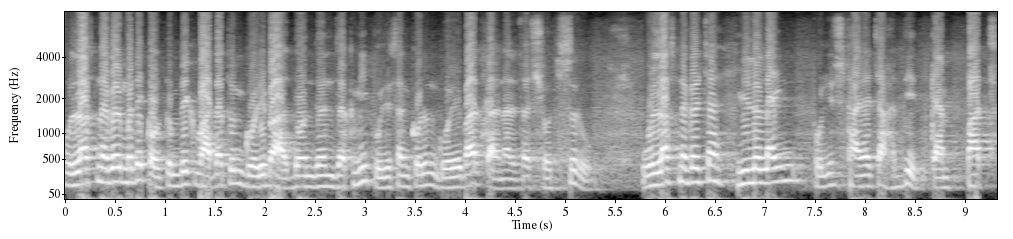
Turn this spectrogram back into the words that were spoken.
उल्हासनगरमध्ये कौटुंबिक वादातून गोळीबार. दोन जण जखमी पोलिसांकडून गोळीबार करण्याचा शोध सुरू. उल्हासनगरच्या हिल लाईन पोलीस ठाण्याच्या हद्दीत कॅम्प पाच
